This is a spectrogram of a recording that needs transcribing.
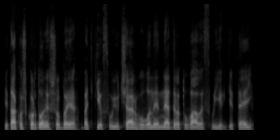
і також кордони, щоб батьки, в свою чергу, вони не дратували своїх дітей.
